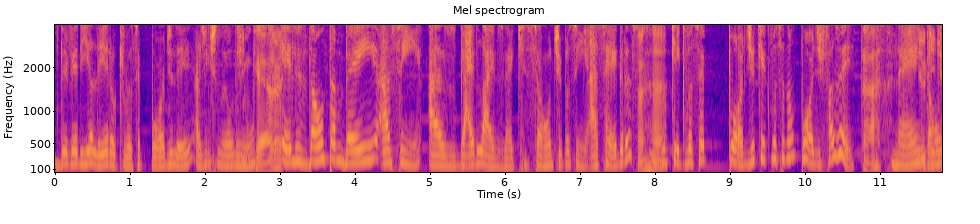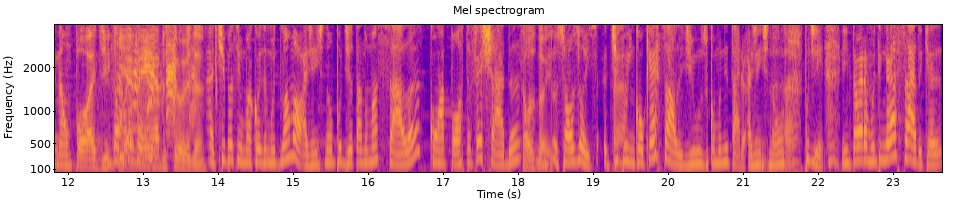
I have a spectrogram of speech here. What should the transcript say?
deveria ler ou que você pode ler. A gente não leu Hum. Nenhum. Eles dão também, assim, as guidelines, né? Que são, tipo assim, as regras Aham. do que, que você pode e o que, que você não pode fazer. Tá. Né? E o Então- que, que não pode, Então, que é exemplo, bem absurdo? é tipo assim, uma coisa muito normal. A gente não podia estar numa sala com a porta fechada. Só os dois. Só os dois. Tipo, Tá. em qualquer sala de uso comunitário. A gente não podia. Então era muito engraçado. Que,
